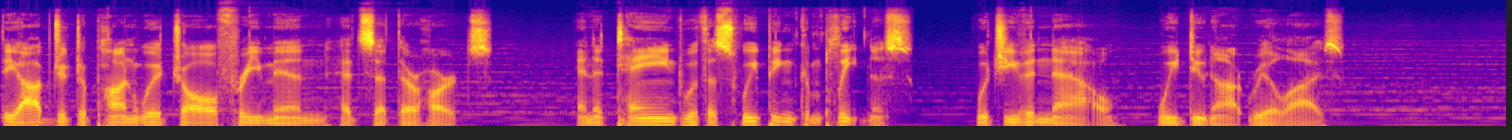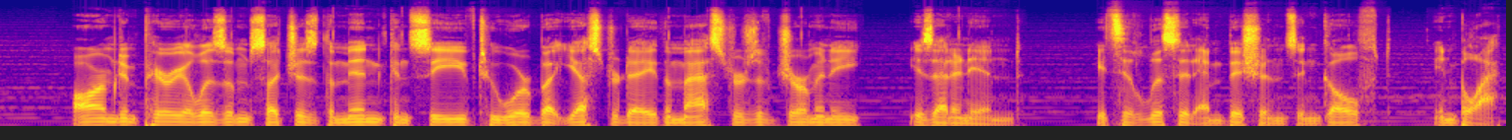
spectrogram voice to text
the object upon which all free men had set their hearts, and attained with a sweeping completeness which even now we do not realize. Armed imperialism, such as the men conceived who were but yesterday the masters of Germany, is at an end, its illicit ambitions engulfed in black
